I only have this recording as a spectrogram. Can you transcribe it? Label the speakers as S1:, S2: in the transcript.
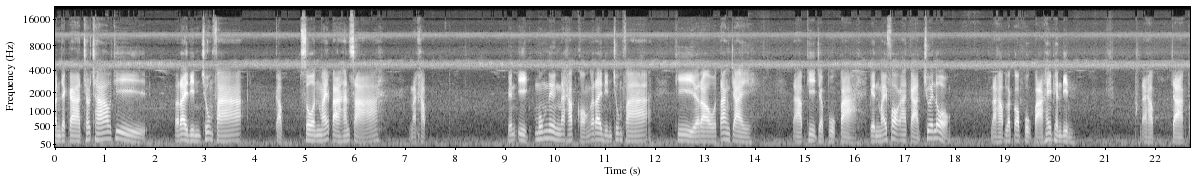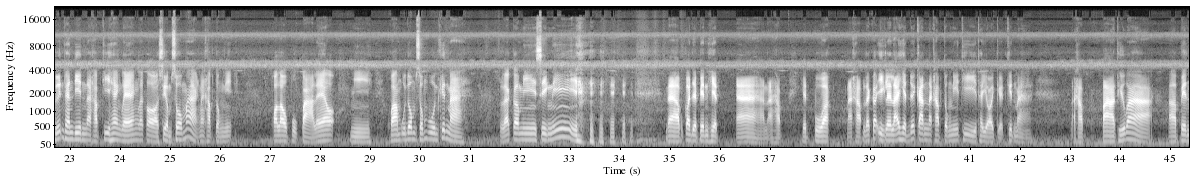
S1: บรรยากาศเช้าๆที่ไร่ดินชุ่มฟ้า กับโซนไม้ป่าหันษานะครับ เป็นอีกมุมหนึ่งนะครับของไร่ดินชุ่มฟ้า ที่เราตั้งใจนะครับที่จะปลูกป่าเป็นไม้ฟอกอากาศช่วยโลกนะครับ แล้วก็ปลูกป่าให้แผ่นดินนะครับ จากพื้นแผ่นดินนะครับที่แห้งแล้งแล้วก็เสื่อมโทรมมากนะครับตรงนี้ พอเราปลูกป่าแล้วมี ความอุดมสมบูรณ์ขึ้นมา แล้วก็มีสิ่งนี้ นะครับก็จะเป็นเห็ดอ่านะครับ เห็ดปวกนะครับ แล้วก็อีกหลาย ๆ เห็ดด้วยกันนะครับ ตรงนี้ที่ทยอยเกิดขึ้นมานะครับป่าถือว่าเป็น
